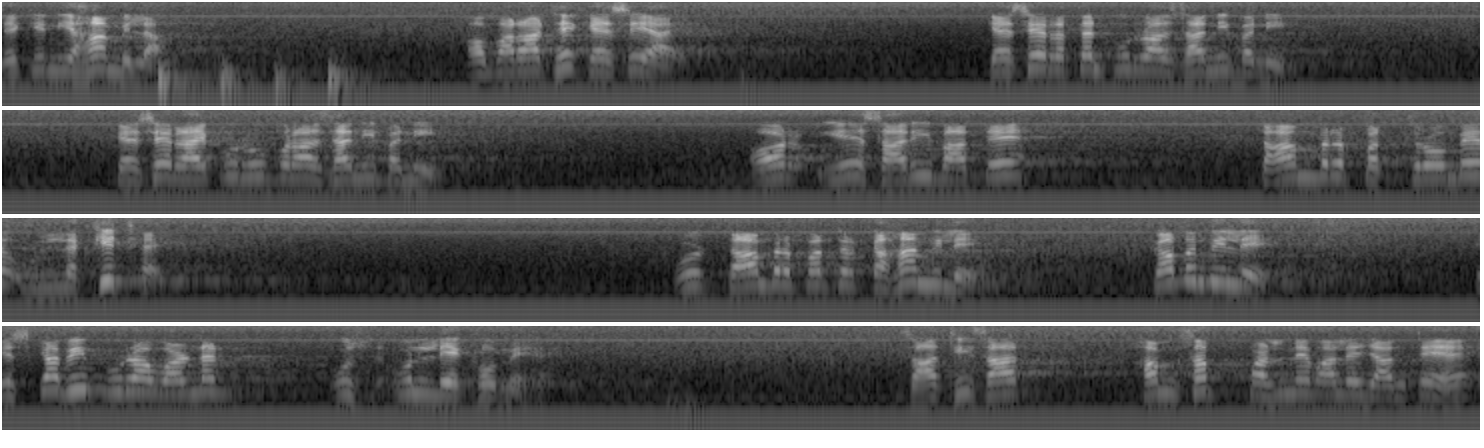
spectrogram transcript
लेकिन यहाँ मिला। और मराठे कैसे आए? कैसे रतनपुर राजधानी बनी? कैसे रायपुर उप राजधानी बनी? और ये सारी बातें ताम्र पत्रों में उल्लिखित है। वो ताम्र पत्र कहाँ मिले? कब मिले? इसका भी पूरा वर्णन उस, उन लेखों में है। साथ ही साथ हम सब पढ़ने वाले जानते हैं,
